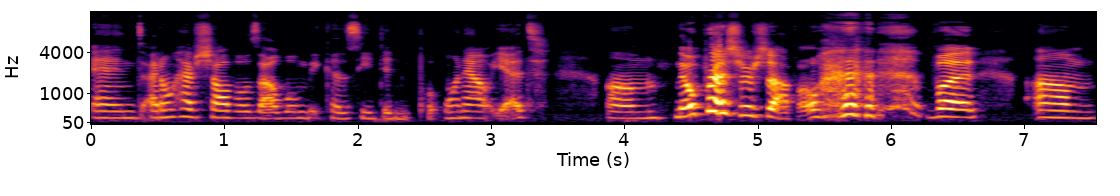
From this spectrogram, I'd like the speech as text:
and I don't have Shavo's album because he didn't put one out yet. Um, no pressure, Shavo. but, um,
